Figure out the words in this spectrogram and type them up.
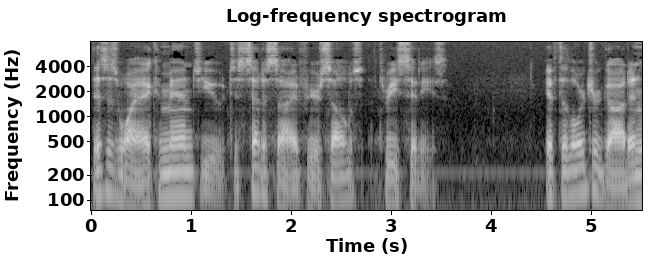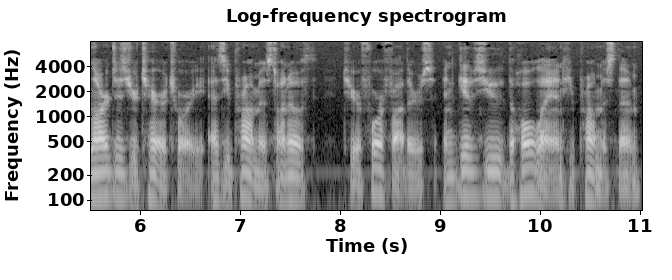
This is why I command you to set aside for yourselves three cities. If the Lord your God enlarges your territory, as he promised on oath to your forefathers, and gives you the whole land he promised them,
